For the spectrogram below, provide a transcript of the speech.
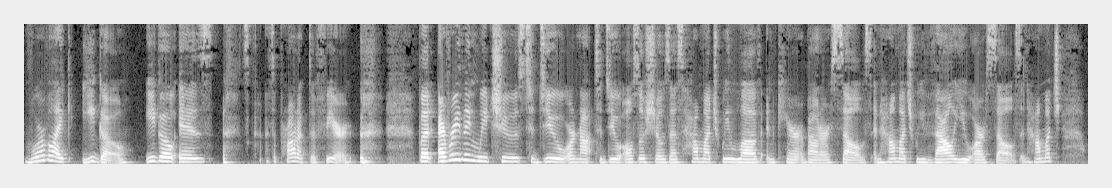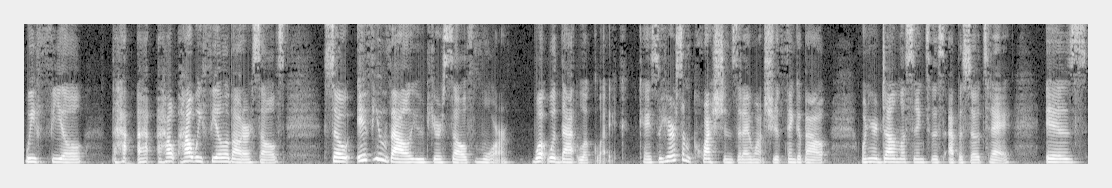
more of like ego. Ego is it's, it's a product of fear. but everything we choose to do or not to do also shows us how much we love and care about ourselves and how much we value ourselves and how much we feel how, how, how we feel about ourselves. So if you valued yourself more, what would that look like? Okay, so here are some questions that I want you to think about when you're done listening to this episode today. is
